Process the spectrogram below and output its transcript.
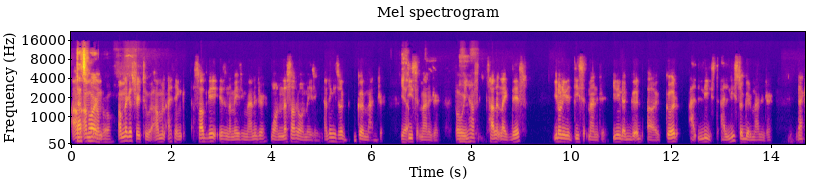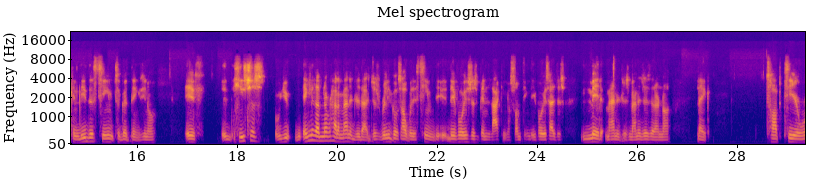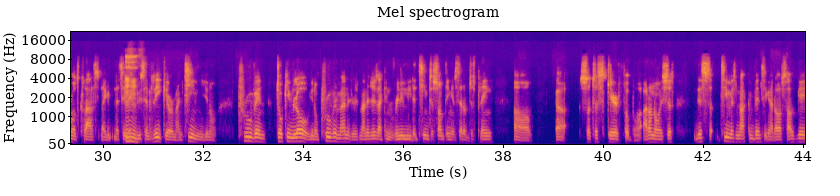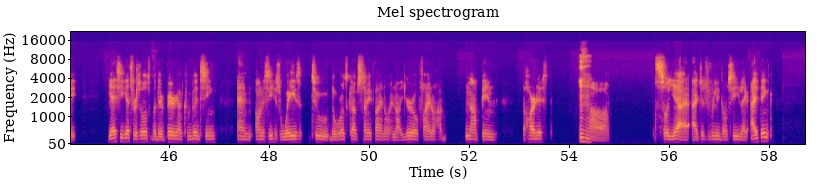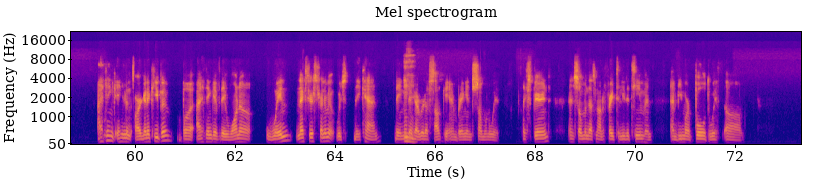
I'm, That's I'm, hard, I'm, bro. I'm gonna get straight to it. I'm I think Southgate is an amazing manager. Well, that's not all amazing. I think he's a good manager, Yeah. decent manager. But when you have talent like this, you don't need a decent manager. You need a good, uh, good at least, at least a good manager that can lead this team to good things. You know, if he's just you, England have never had a manager that just really goes out with his team. They, they've always just been lacking or something. They've always had just mid managers, managers that are not like top tier world class, like let's say Mhm. like Luis Enrique or Mancini, you know, proven Joachim Low, you know, proven managers, managers that can really lead a team to something instead of just playing uh, uh such a scared football. I don't know, it's just this team is not convincing at all. Southgate, yes, he gets results, but they're very unconvincing. And honestly, his ways to the World Cup semifinal and a Euro final have not been the hardest. Mhm. Uh, so yeah, I, I just really don't see like I think I think England are gonna keep him, but I think if they wanna win next year's tournament, which they can, they need to Mhm. get rid of Southgate and bring in someone with experience and someone that's not afraid to lead a team and and be more bold with um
